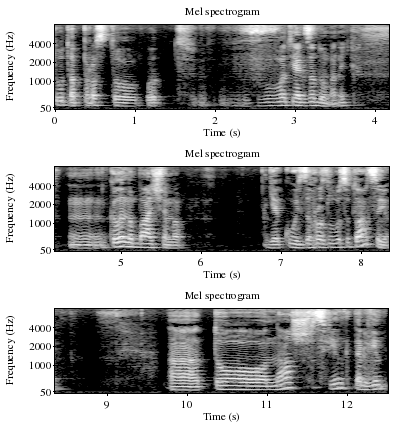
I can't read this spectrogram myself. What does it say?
тут просто от, от як задуманий. Коли ми бачимо якусь загрозливу ситуацію, то наш сфінктер він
